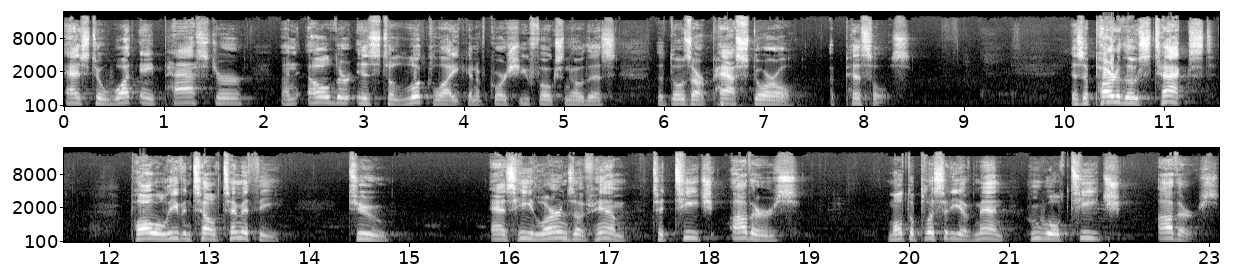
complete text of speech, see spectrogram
as to what a pastor, an elder, is to look like. And of course, you folks know this, that those are pastoral epistles. As a part of those texts, Paul will even tell Timothy to, as he learns of him, to teach others, multiplicity of men who will teach others.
